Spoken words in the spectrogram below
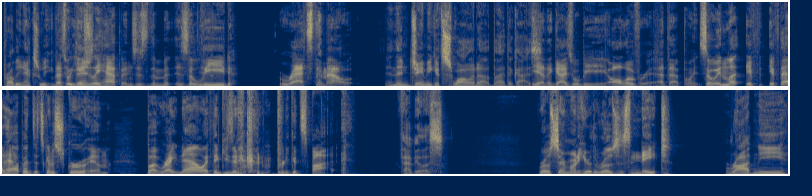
Probably next week. that's what And then- usually happens. Is the is the lead rats them out. And then Jamie gets swallowed up by the guys. Yeah, the guys will be all over it at that point. So unless if if that happens, it's going to screw him. But right now, I think he's in a good, pretty good spot. Fabulous. Rose ceremony. Here are the roses. Nate, Rodney, I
